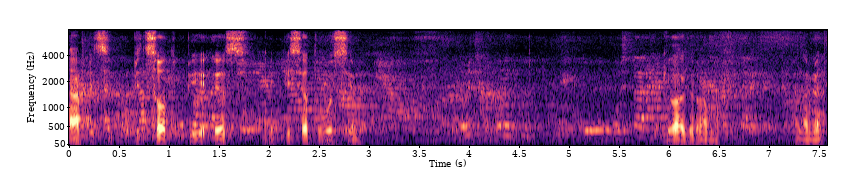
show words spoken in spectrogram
А, 500, 500 PS и 58 килограммов на метр.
